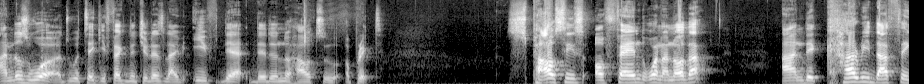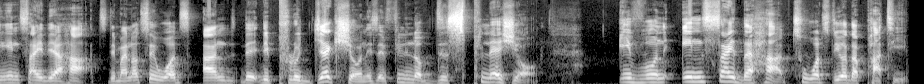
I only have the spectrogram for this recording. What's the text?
And those words will take effect in the children's life if they, don't know how to operate. spouses offend one another and they carry that thing inside their hearts. They might not say words, and the, the projection is a feeling of displeasure, even inside the heart towards the other party.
